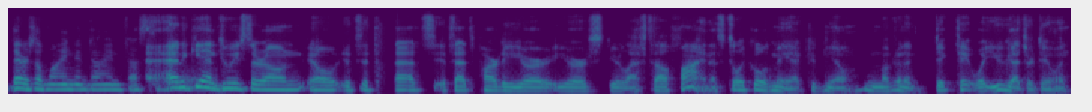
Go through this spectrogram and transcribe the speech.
there's a wine and dine festival and again to each their own you know if, if that's if that's part of your your your lifestyle fine that's totally cool with me i could you know i'm not going to dictate what you guys are doing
